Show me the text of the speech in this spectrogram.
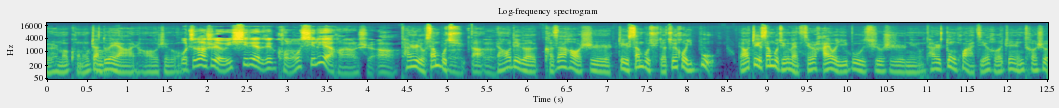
如什么恐龙战队啊，然后这个我知道是有一系列的这个恐龙系列，好像是啊。它是有三部曲的，然后这个可赛号是这个三部曲的最后一部，然后这三部曲里面其实还有一部就是那种它是动画结合真人特摄，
